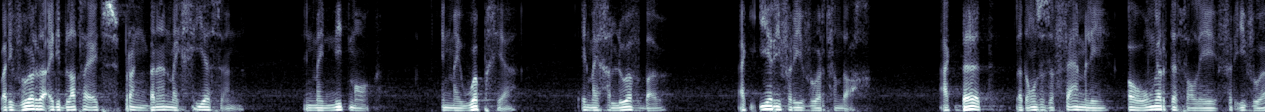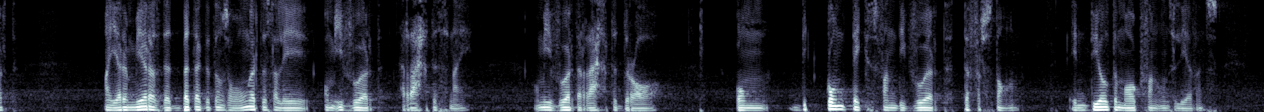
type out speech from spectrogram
Wat die woorde uit die bladsy uitspring binne in my gees in en my nuut maak en my hoop gee en my geloof bou. Ek eer U vir U woord vandag. Ek bid dat ons as 'n family 'n hongerte sal hê vir U woord. Maar Here, meer as dit, bid ek dat ons 'n hongerte sal hê om U woord reg te sny. Om U woord reg te dra. Om die konteks van die woord te verstaan en deel te maak van ons lewens.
